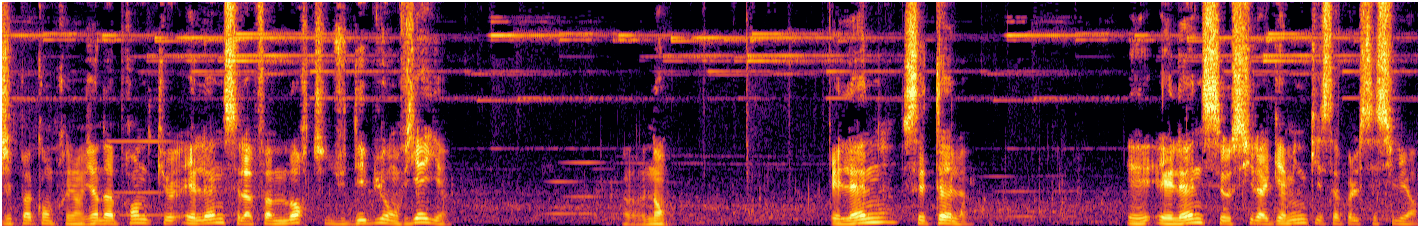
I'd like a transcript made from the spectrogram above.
J'ai pas compris, on vient d'apprendre que Hélène c'est la femme morte du début en vieille. Euh, non. Hélène, c'est elle. Et Hélène, c'est aussi la gamine qui s'appelle Cécilia.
